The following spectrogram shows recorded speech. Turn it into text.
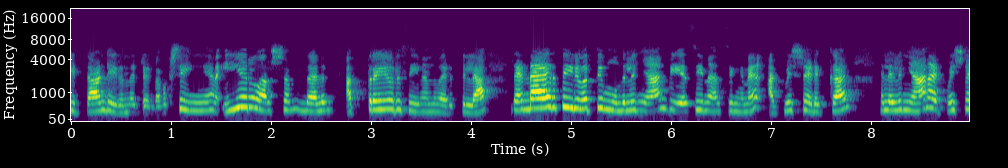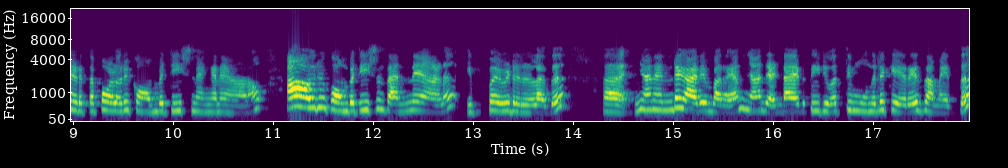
കിട്ടാണ്ടിരുന്നിട്ടുണ്ട്. പക്ഷെ ഇങ്ങനെ ഈ ഒരു വർഷം എന്തായാലും അത്രയും ഒരു സീൻ ഒന്നും വരത്തില്ല. രണ്ടായിരത്തി ഇരുപത്തി മൂന്നിൽ ഞാൻ ബി എസ് സി നഴ്സിംഗിന് അഡ്മിഷൻ എടുക്കാൻ അല്ലെങ്കിൽ ഞാൻ അഡ്മിഷൻ എടുത്തപ്പോൾ ഉള്ള ഒരു കോമ്പറ്റീഷൻ എങ്ങനെയാണോ ആ ഒരു കോമ്പറ്റീഷൻ തന്നെയാണ് ഇപ്പൊ ഇവിടെ ഉള്ളത്. ഞാൻ എന്റെ കാര്യം പറയാം. ഞാൻ രണ്ടായിരത്തി ഇരുപത്തി മൂന്നിൽ കയറിയ സമയത്ത്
